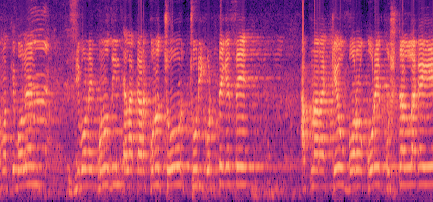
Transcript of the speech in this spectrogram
আমাকে বলেন জীবনে কোনোদিন এলাকার কোনো চোর চুরি করতে গেছে? আপনারা কেউ বড় করে পোস্টার লাগাইয়ে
